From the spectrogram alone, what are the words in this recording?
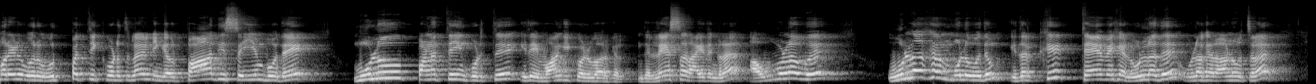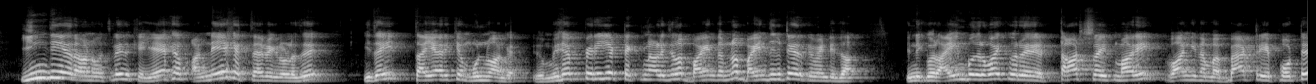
முறையில் ஒரு உற்பத்தி கூடத்தில் நீங்கள் ஒரு பாதி செய்யும் போதே முழு பணத்தையும் கொடுத்து இதை வாங்கிக் கொள்வார்கள். இந்த லேசர் ஆயுதங்களை அவ்வளவு உலகம் முழுவதும் இதற்கு தேவைகள் உள்ளது. உலக இராணுவத்தில் இந்திய இராணுவத்தில் இதுக்கு ஏக அநேக தேவைகள் உள்ளது. இதை தயாரிக்க முன்வாங்க. இது மிகப்பெரிய டெக்னாலஜிலாம் பயந்தோம்னா பயந்துக்கிட்டே இருக்க வேண்டியதுதான். இன்னைக்கு ஒரு ஐம்பது ரூபாய்க்கு ஒரு டார்ச் லைட் மாதிரி வாங்கி நம்ம பேட்டரியை போட்டு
